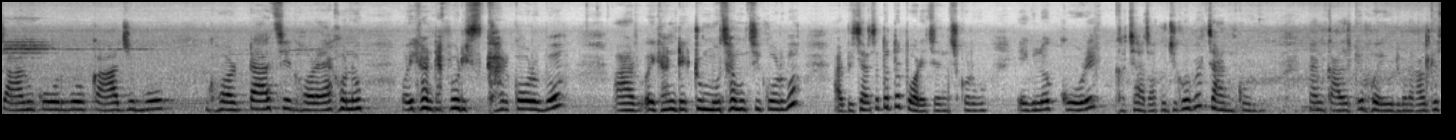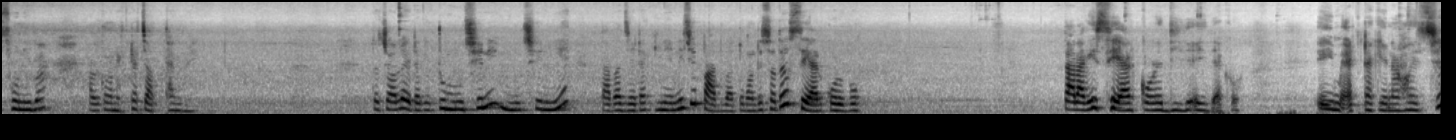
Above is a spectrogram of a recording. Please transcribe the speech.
চান করব, কাচবো। ঘরটা আছে, ঘরে এখনও ওইখানটা পরিষ্কার করব আর ওইখানটা একটু মোছামুছি করব আর বিছানা চাদরটা পরে চেঞ্জ করব। এগুলো করে চাচাকুচি করব, চান করব। কারণ কালকে হয়ে উঠবে না, কালকে শনিবার, কালকে অনেকটা চাপ থাকবে। তো চলো এটাকে একটু মুছে নিই, মুছে নিয়ে তারপর যেটা কিনে নিয়েছি পাতবা তোমাদের সাথেও শেয়ার করব। তার আগে শেয়ার করে দিই এই দেখো। এই ম্যাটটা কেনা হয়েছে,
